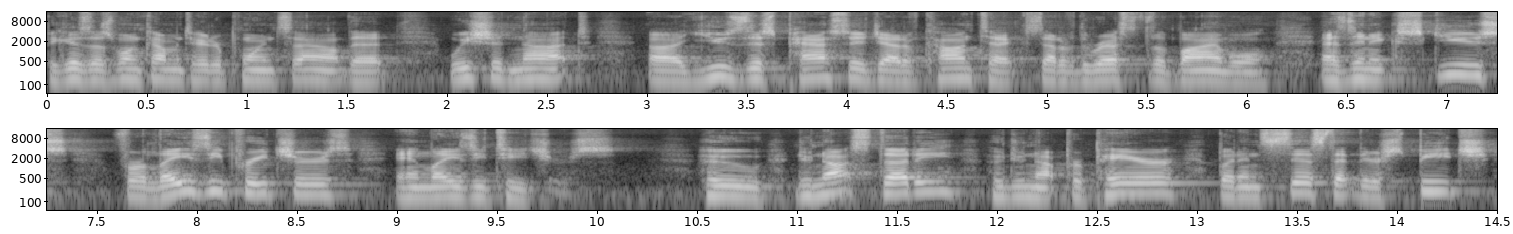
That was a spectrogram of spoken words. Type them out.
Because, as one commentator points out, that we should not uh, use this passage out of context, out of the rest of the Bible, as an excuse for lazy preachers and lazy teachers who do not study, who do not prepare, but insist that their speech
